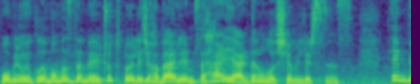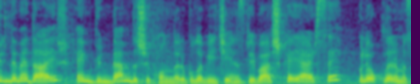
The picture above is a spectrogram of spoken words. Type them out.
Mobil uygulamamız da mevcut. Böylece haberlerimize her yerden ulaşabilirsiniz. Hem gündeme dair hem gündem dışı konuları bulabileceğiniz bir başka yerse bloklarımız.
